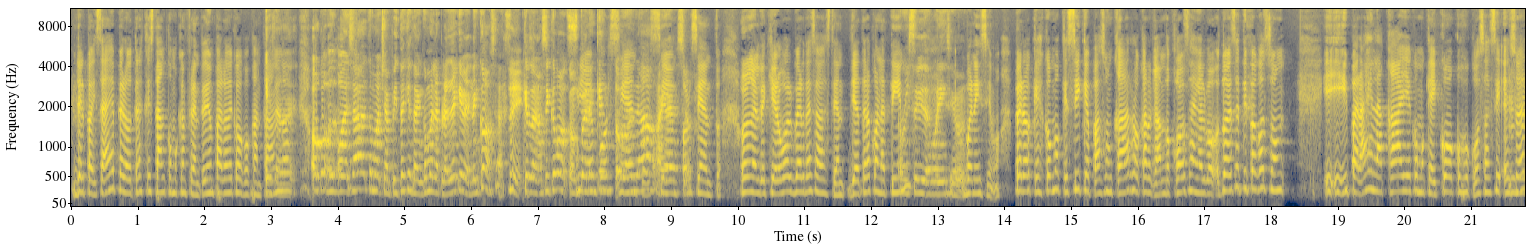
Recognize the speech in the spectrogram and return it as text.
del paisaje, pero otras que están como que enfrente de un palo de coco cantando. O, o esas como champitas que están como en la playa que venden cosas. Sí. Que son así como con pero es que en todos 100%, lados hay eso. 100%. O en el de Quiero volver de Sebastián Yatra con la Tini. Ese video es buenísimo. Buenísimo. Pero que es como que sí, que pasa un carro cargando cosas en el... Todo ese tipo de cosas son... Y, y, y paras en la calle como que hay cocos o cosas así. Eso es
